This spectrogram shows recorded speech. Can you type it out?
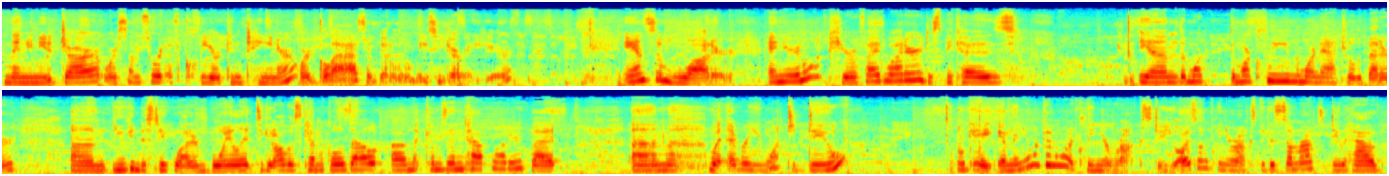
And then you need a jar or some sort of clear container or glass. I've got a little mason jar right here. And some water. And you're going to want purified water just because um, the more the more clean, the more natural, the better. Um, you can just take water and boil it to get all those chemicals out um, that comes in tap water, but um, whatever you want to do. Okay, and then you're going to want to clean your rocks too. You always want to clean your rocks because some rocks do have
